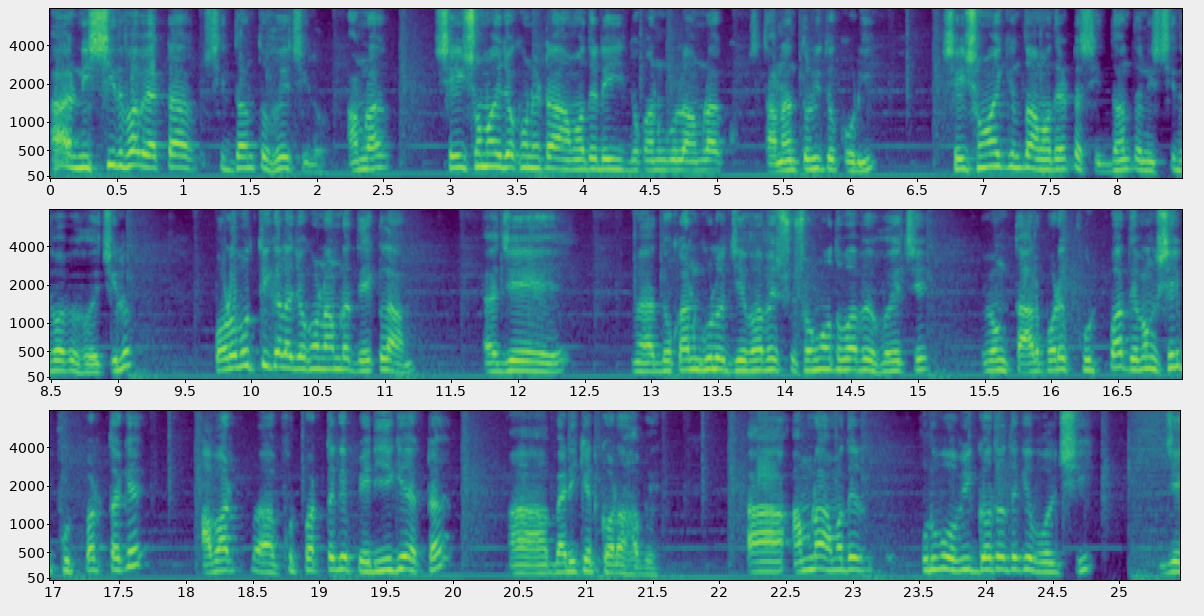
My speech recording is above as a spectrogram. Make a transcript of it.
আর নিশ্চিতভাবে একটা সিদ্ধান্ত হয়েছিল। আমরা সেই সময় যখন এটা আমাদের এই দোকানগুলো আমরা স্থানান্তরিত করি সেই সময় কিন্তু আমাদের একটা সিদ্ধান্ত নিশ্চিতভাবে হয়েছিল। পরবর্তীকালে যখন আমরা দেখলাম যে দোকানগুলো যেভাবে সুসংহতভাবে হয়েছে এবং তারপরে ফুটপাত এবং সেই ফুটপাতটাকে আবার আহ, ফুটপাতটাকে পেরিয়ে গিয়ে একটা ব্যারিকেড করা হবে। আমরা আমাদের পূর্ব অভিজ্ঞতা থেকে বলছি যে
